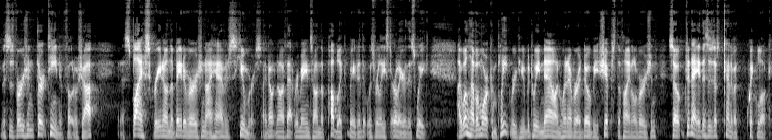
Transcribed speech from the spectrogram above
This is version 13 of Photoshop, a splash screen on the beta version I have is humorous. I don't know if that remains on the public beta that was released earlier this week. I will have a more complete review between now and whenever Adobe ships the final version, so today this is just kind of a quick look.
